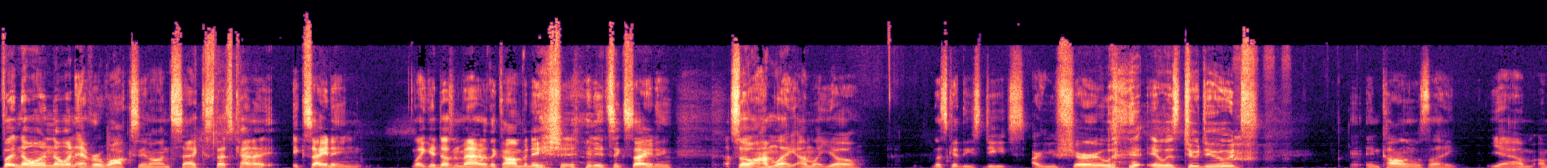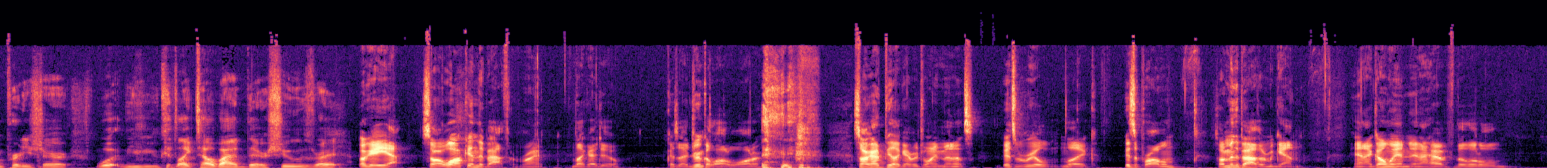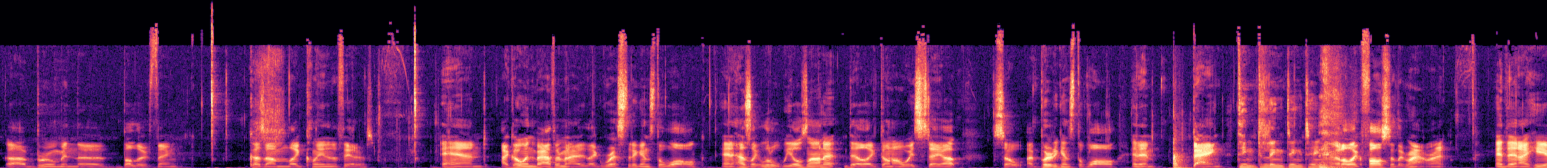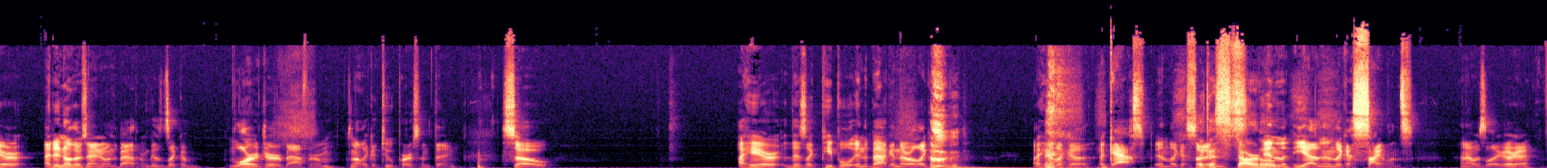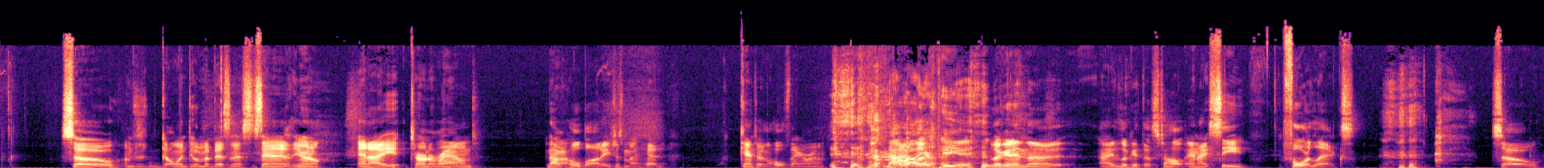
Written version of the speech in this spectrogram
But no one no one ever walks in on sex. That's kinda exciting. Like it doesn't matter the combination. it's exciting. So I'm like I'm like, yo, let's get these deets. Are you sure it was, it was two dudes? And Colin was like, yeah, I'm I'm pretty sure. What you, you could like tell by their shoes, right? okay, yeah. So I walk in the bathroom, right? Like I do, because I drink a lot of water. so I gotta pee like every 20 minutes. It's real, like, it's a problem. So I'm in the bathroom again, and I go in and I have the little uh, broom in the butler thing, because I'm like cleaning the theaters. And I go in the bathroom and I like rest it against the wall, and it has like little wheels on it that like don't always stay up. So I put it against the wall, and then bang, ting, ting, ting, ting, it all like falls to the ground, right? And then I hear I didn't know there was anyone in the bathroom because it's like a larger bathroom. It's not like a two person thing. So I hear there's like people in the back, and they're all like, I hear like a, a gasp and like a sudden, like a startled- and, yeah, and then like a silence, and I was like, okay. So I'm just going doing my business, standing at the urinal, and I turn around, not my whole body, just my head. Can't turn the whole thing around. Not while you're peeing. Looking in the, I look at the stall and I see four legs. so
